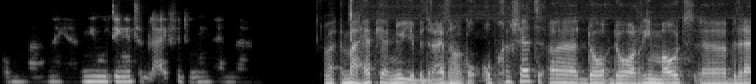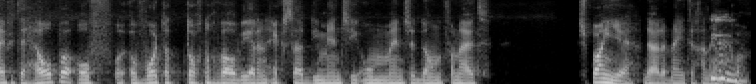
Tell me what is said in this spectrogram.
om nou ja, nieuwe dingen te blijven doen. En, Maar, maar heb jij nu je bedrijf dan ook al opgezet eh, door, door remote eh, bedrijven te helpen? Of, of wordt dat toch nog wel weer een extra dimensie om mensen dan vanuit Spanje daarmee te gaan helpen?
